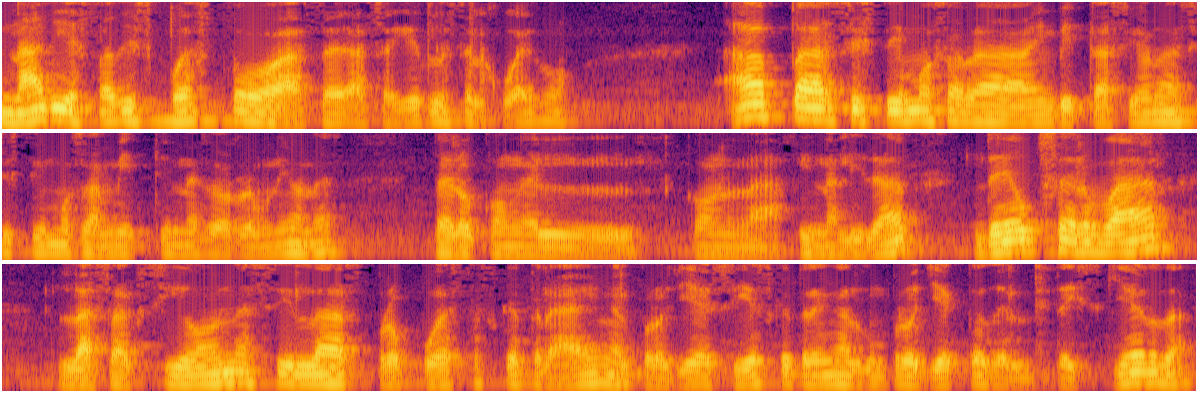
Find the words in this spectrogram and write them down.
nadie está dispuesto a, a seguirles el juego. Ah, asistimos a la invitación, asistimos a mítines o reuniones, pero con, el, con la finalidad de observar las acciones y las propuestas que traen el proyecto, si es que traen algún proyecto de, de izquierda.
